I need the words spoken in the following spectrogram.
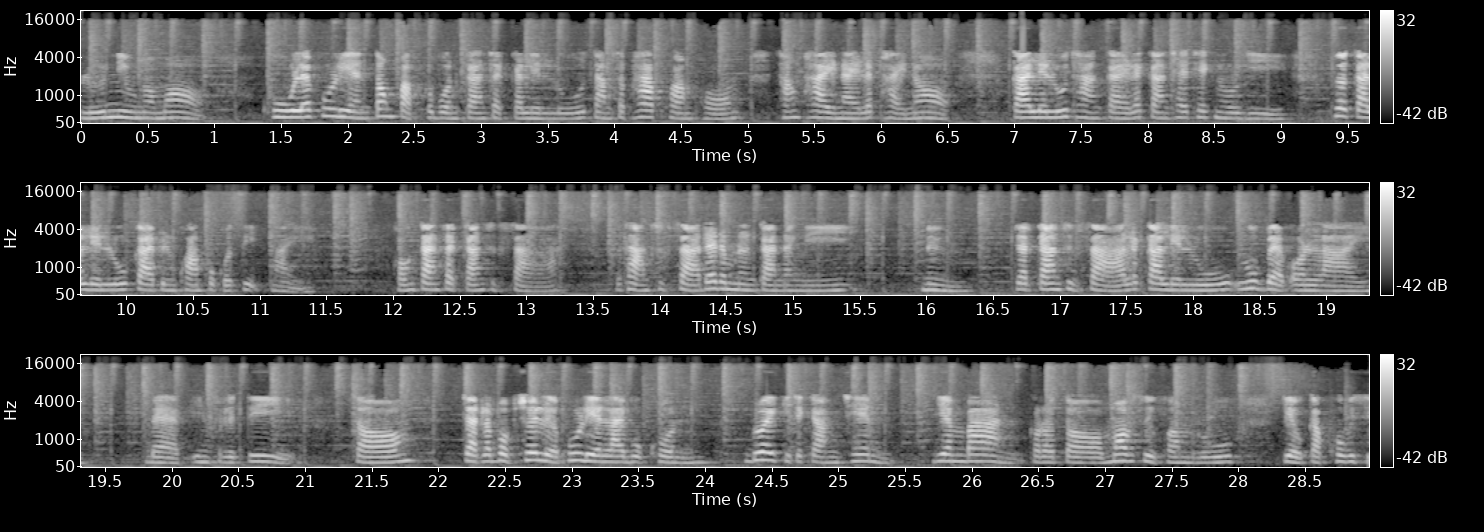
หรือ New Normal ครูและผู้เรียนต้องปรับกระบวนการจัดการเรียนรู้ตามสภาพความพร้อม ทั้งภายในและภายนอก การเรียนรู้ทางไกลและการใช้เทคโนโลยี เพื่อการเรียนรู้กลายเป็นความปกติใหม่ ของการจัดการศึกษา สถานศึกษาได้ดำเนินการดังนี้ 1. จัดการศึกษาและการเรียนรู้รูปแบบออนไลน์ แบบ Infinity 2. จัดระบบช่วยเหลือผู้เรียนรายบุคคล ด้วยกิจกรรมเช่น เยี่ยมบ้าน กรตมอบสื่อความรู้เกี่ยวกับโควิด -19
